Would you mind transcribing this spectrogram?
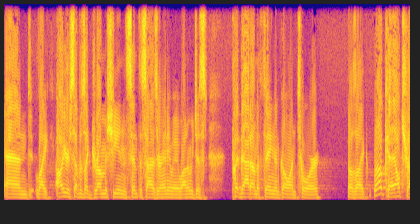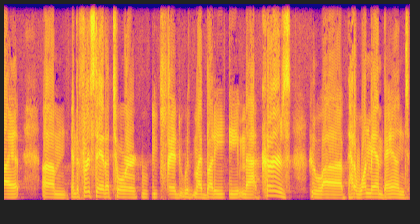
and like all your stuff is like drum machine and synthesizer anyway. Why don't we just put that on a thing and go on tour?" I was like, well, okay, I'll try it. Um, and the first day of that tour, we played with my buddy Matt Kurz, who uh, had a one man band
